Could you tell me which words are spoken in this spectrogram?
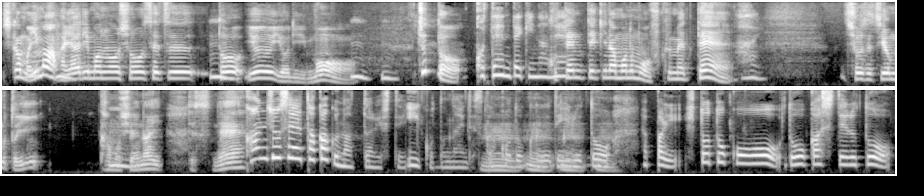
しかも今流行り物の小説というよりも。ちょっと古典的なね。古典的なものも含めてはい。小説読むといいかもしれないですね。感受性高くなったりしていいことないですか、うん孤独でいると、うんうんやっぱり人とこう同化してると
